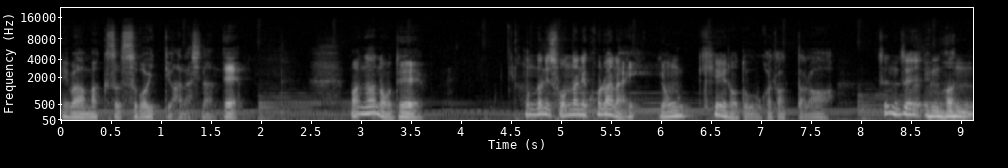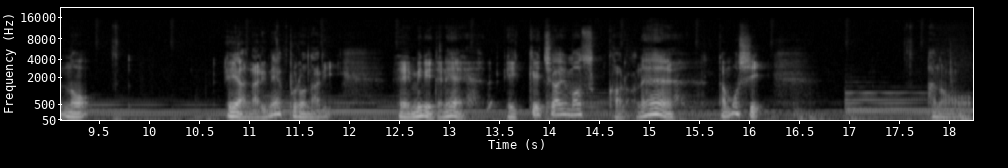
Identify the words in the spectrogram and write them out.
M1MAX すごいっていう話なんで、まあ、なので、本当にそんなに凝らない 4K の動画だったら、全然 M1 のエアなりね、プロなり、えー、ミニでね、いけちゃいますからね。だもし、あの、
